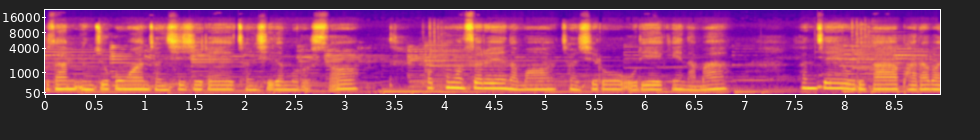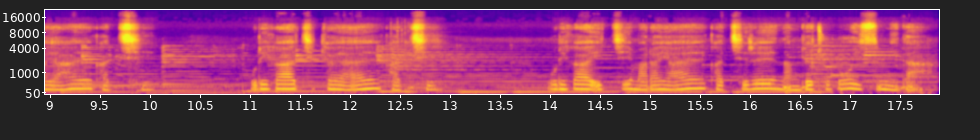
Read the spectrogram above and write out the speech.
부산 민주공원 전시실에 전시됨으로써 퍼포먼스를 넘어 전시로 우리에게 남아 현재 우리가 바라봐야 할 가치, 우리가 지켜야 할 가치, 우리가 잊지 말아야 할 가치를 남겨주고 있습니다.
